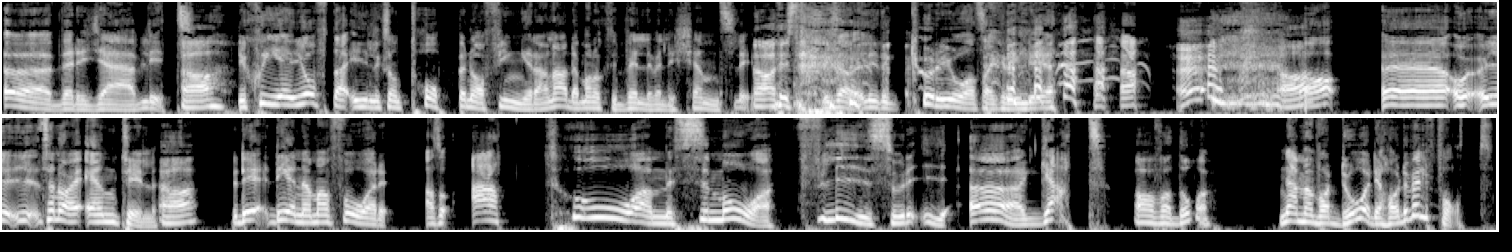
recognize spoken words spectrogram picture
överjävligt. Ja. Det sker ju ofta i liksom toppen av fingrarna där man också är väldigt, väldigt känslig. Ja, just det. Liksom, lite kuriosa kring det. ja. eh, och, sen har jag en till. Ja. Det, det är när man får, alltså atomsmå flisor i ögat. Ja, vadå? Nej men vad då? det har du väl fått?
